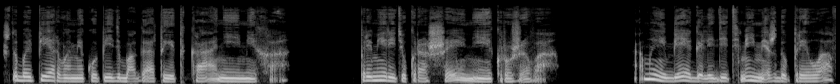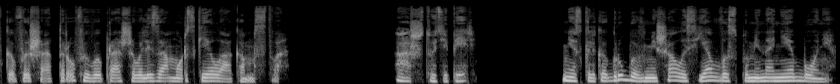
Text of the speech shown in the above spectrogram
чтобы первыми купить богатые ткани и меха, примерить украшения и кружева. А мы бегали детьми между прилавков и шатров и выпрашивали заморские лакомства. А что теперь? Несколько грубо вмешалась я в воспоминания Бонни.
